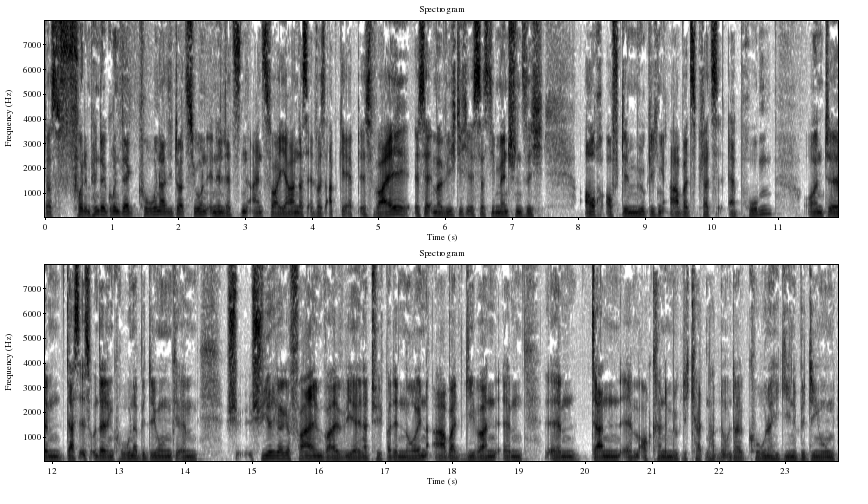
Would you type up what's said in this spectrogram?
dass vor dem Hintergrund der Corona-Situation in den letzten ein, zwei Jahren das etwas abgeebbt ist, weil es ja immer wichtig ist, dass die Menschen sich auch auf den möglichen Arbeitsplatz erproben. Und ähm, das ist unter den Corona-Bedingungen ähm, sch schwieriger gefallen, weil wir natürlich bei den neuen Arbeitgebern ähm, ähm, dann ähm, auch keine Möglichkeiten hatten, unter Corona-Hygienebedingungen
